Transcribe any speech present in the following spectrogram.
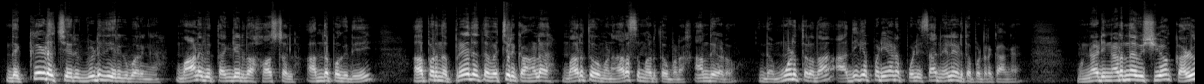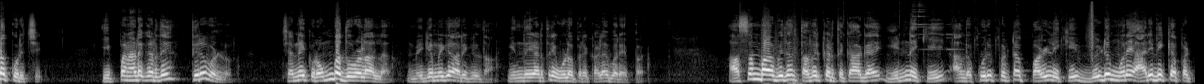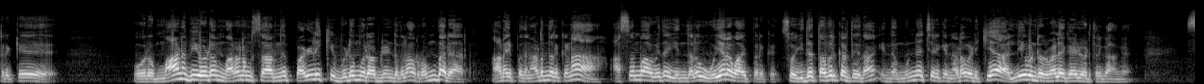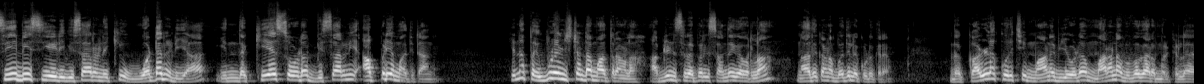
இந்த கீழச்சேரி விடுதி இருக்கு பாருங்க. மாணவி தங்கியிருந்த ஹாஸ்டல் அந்த பகுதி. அப்புறம் இந்த பிரேதத்தை வச்சிருக்காங்களே மருத்துவமனை அரசு மருத்துவமனை. அந்த இடம். இந்த மூணுத்துல தான் அதிகப்படியான போலீசார் நிலைநிறுத்தப்பட்டிருக்காங்க. முன்னாடி நடந்த விஷயம் கள்ளக்குறிச்சி. இப்போ நடக்கிறது திருவள்ளூர். சென்னைக்கு ரொம்ப தூரலாம் இல்லை. மிக மிக அருகில் தான். இந்த இடத்துல இவ்வளோ பெரிய கலைபுரை அசம்பாவிதம் தவிர்க்கிறதுக்காக இன்னைக்கு அந்த குறிப்பிட்ட பள்ளிக்கு விடுமுறை அறிவிக்கப்பட்டிருக்கு. ஒரு மாணவியோட மரணம் சார்ந்து பள்ளிக்கு விடுமுறை அப்படின்றதெல்லாம் ரொம்ப ரேர் ஆனால் இப்போ நடந்திருக்குன்னா அசம்பாவிதம் இந்த அளவு உயர வாய்ப்பு இருக்கு. ஸோ இதை தவிர்க்கிறதுக்கு தான் இந்த முன்னெச்சரிக்கை நடவடிக்கையாக லீவ்ன்ற ஒரு வேலை கையில் எடுத்திருக்காங்க. சிபிசிஐடி விசாரணைக்கு உடனடியாக இந்த கேஸோட விசாரணை அப்படியே மாற்றிட்டாங்க என்னப்பா இவ்வளோ இன்ஸ்டண்ட்டாக மாற்றுறாங்களா அப்படின்னு சில பேருக்கு சந்தேகம் வரலாம். நான் அதுக்கான பதிலை கொடுக்குறேன். இந்த கள்ளக்குறிச்சி மாணவியோட மரண விவகாரம் இருக்குல்ல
